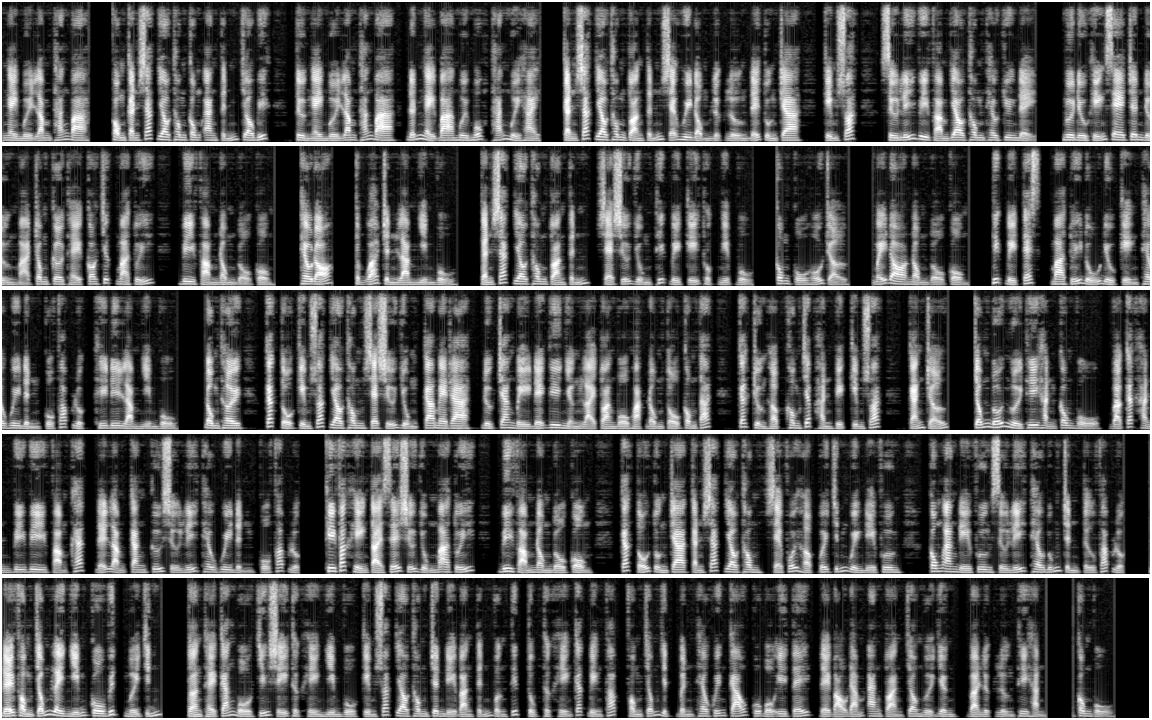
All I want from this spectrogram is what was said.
Ngày 15 tháng 3, Phòng Cảnh sát Giao thông Công an tỉnh cho biết, từ ngày 15 tháng 3 đến ngày 31 tháng 12, Cảnh sát Giao thông toàn tỉnh sẽ huy động lực lượng để tuần tra, kiểm soát, xử lý vi phạm giao thông theo chuyên đề. Người điều khiển xe trên đường mà trong cơ thể có chất ma túy, vi phạm nồng độ cồn. Theo đó, trong quá trình làm nhiệm vụ, Cảnh sát Giao thông toàn tỉnh sẽ sử dụng thiết bị kỹ thuật nghiệp vụ, công cụ hỗ trợ, máy đo nồng độ cồn, thiết bị test ma túy đủ điều kiện theo quy định của pháp luật khi đi làm nhiệm vụ. Đồng thời, các tổ kiểm soát giao thông sẽ sử dụng camera được trang bị để ghi nhận lại toàn bộ hoạt động tổ công tác, các trường hợp không chấp hành việc kiểm soát, cản trở, chống đối người thi hành công vụ và các hành vi vi phạm khác để làm căn cứ xử lý theo quy định của pháp luật. Khi phát hiện tài xế sử dụng ma túy, vi phạm nồng độ cồn, các tổ tuần tra cảnh sát giao thông sẽ phối hợp với chính quyền địa phương, công an địa phương xử lý theo đúng trình tự pháp luật, để phòng chống lây nhiễm COVID-19. Toàn thể cán bộ chiến sĩ thực hiện nhiệm vụ kiểm soát giao thông trên địa bàn tỉnh vẫn tiếp tục thực hiện các biện pháp phòng chống dịch bệnh theo khuyến cáo của Bộ Y tế để bảo đảm an toàn cho người dân và lực lượng thi hành công vụ.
